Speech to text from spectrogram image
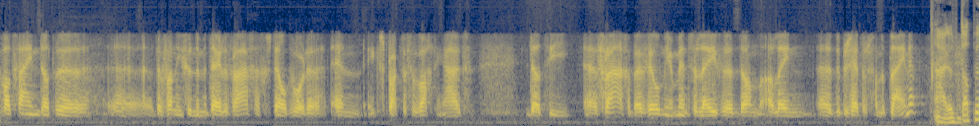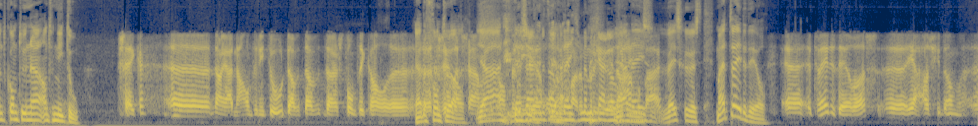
wat fijn dat er van die fundamentele vragen gesteld worden. En ik sprak de verwachting uit dat die eh, vragen bij veel meer mensen leven dan alleen eh, de bezetters van de pleinen. ah, dus op dat punt komt u naar Anthony toe. Zeker. Eh, nou ja, naar Anthony toe, daar, daar, daar stond ik al... eh, Ja, dat vond u al. Ja, Anthony. daar zijn we het al een beetje met elkaar over Nee, wees gerust. Maar het tweede deel. Eh, het tweede deel was, eh, ja, als je dan eh,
